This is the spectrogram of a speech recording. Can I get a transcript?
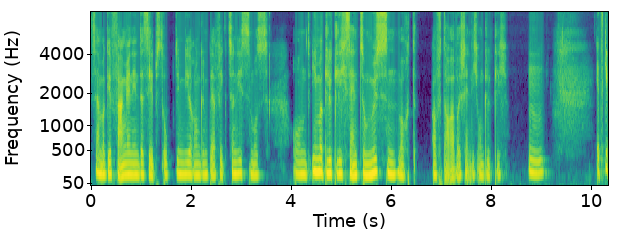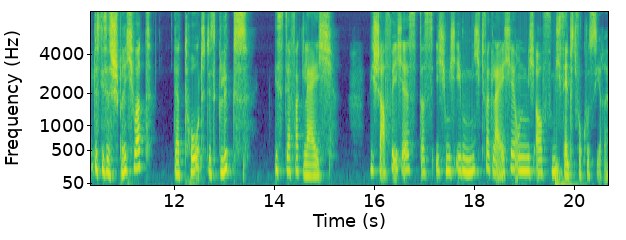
sind wir gefangen in der Selbstoptimierung, im Perfektionismus. Und immer glücklich sein zu müssen, macht auf Dauer wahrscheinlich unglücklich. Mhm. Jetzt gibt es dieses Sprichwort, der Tod des Glücks ist der Vergleich. Wie schaffe ich es, dass ich mich eben nicht vergleiche und mich auf mich selbst fokussiere?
